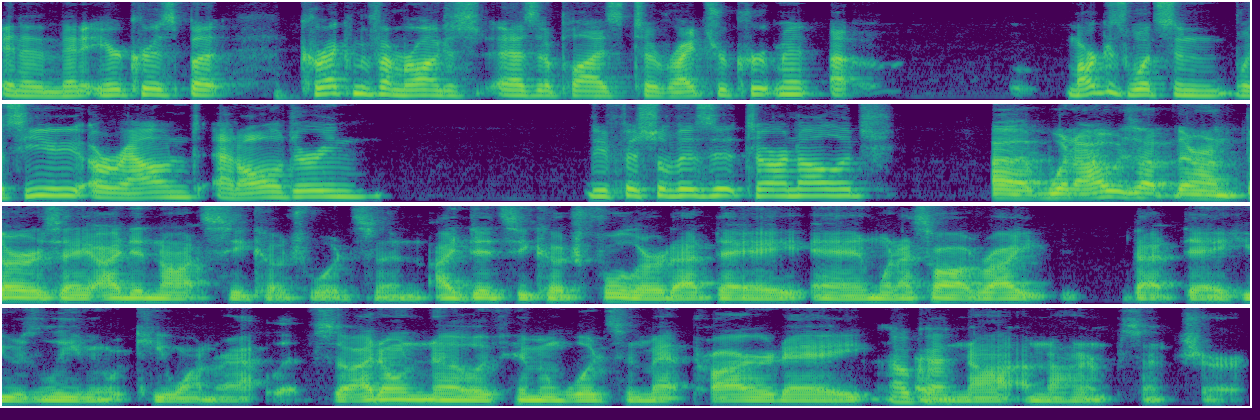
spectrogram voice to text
in a minute here, Chris. But correct me if I'm wrong. Just as it applies to Wright's recruitment, uh, Marcus Woodson was he around at all during the official visit? To our knowledge. Uh, when I was up there on Thursday, I did not see Coach Woodson. I did see Coach Fuller that day, and when I saw Wright that day, he was leaving with Kewan Ratliff. So I don't know if him and Woodson met prior day okay. or not. I'm not 100 percent sure.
